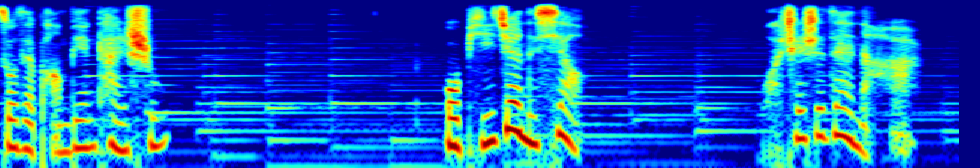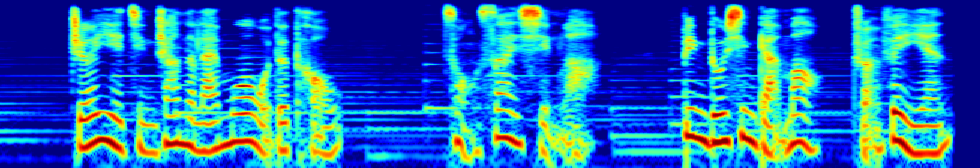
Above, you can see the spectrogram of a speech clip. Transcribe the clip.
坐在旁边看书。我疲倦的笑，我这是在哪儿？哲也紧张的来摸我的头，总算醒了。病毒性感冒转肺炎，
